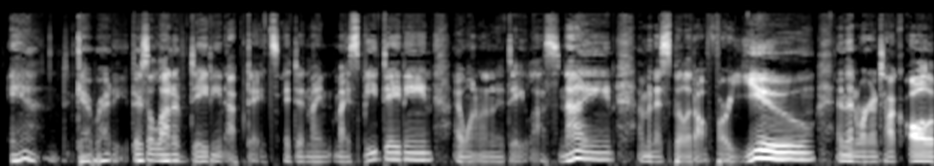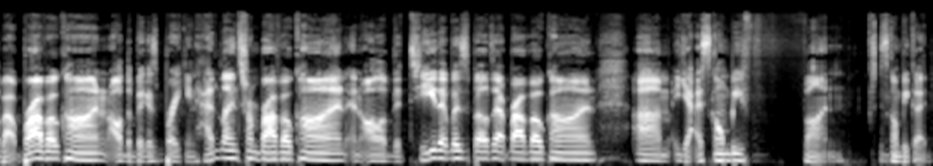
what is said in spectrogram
and get ready. There's a lot of dating updates. I did my, my speed dating. I went on a date last night. I'm going to spill it all for you. And then we're going to talk all about BravoCon and all the biggest breaking headlines from BravoCon and all of the tea that was spilled at BravoCon. Um, yeah, it's going to be fun. It's going to be good.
